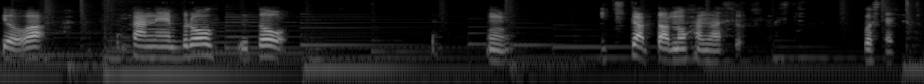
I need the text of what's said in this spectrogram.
日は、お金ブロックと、うん、生き方の話をしました。ご視聴ありがとう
